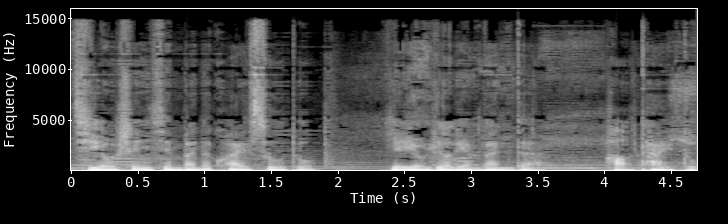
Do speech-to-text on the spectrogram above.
既有神仙般的快速度，也有热恋般的好态度。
